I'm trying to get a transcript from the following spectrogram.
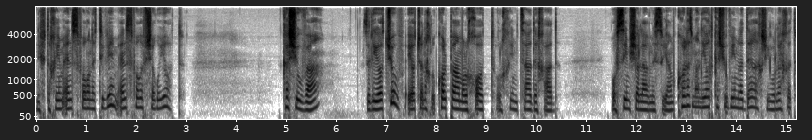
נפתחים אין ספור נתיבים, אין ספור אפשרויות. קשובה זה להיות שוב, היות שאנחנו כל פעם הולכות, הולכים צעד אחד, עושים שלב מסוים, כל הזמן להיות קשובים לדרך שהיא הולכת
